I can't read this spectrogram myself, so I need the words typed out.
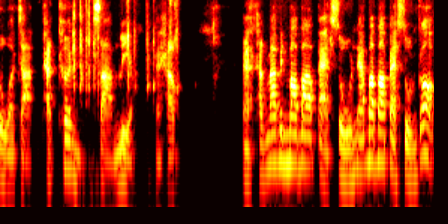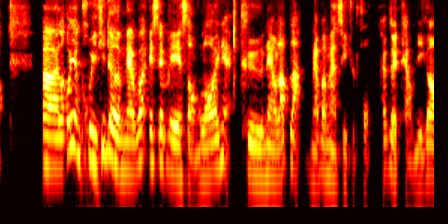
ตัวจากแพทเทิร์นสามเหลี่ยมนะครับอะถัดมาเป็นบาบา 80 นะบาบา 80 ก็เราก็ยังคุยที่เดิมนะว่า SMA 200 เนี่ยคือแนวรับหลักนะประมาณ 4.6 ถ้าเกิดแถวนี้ก็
